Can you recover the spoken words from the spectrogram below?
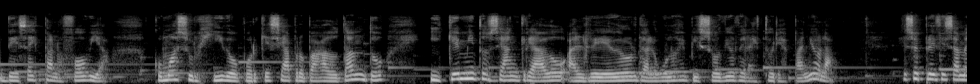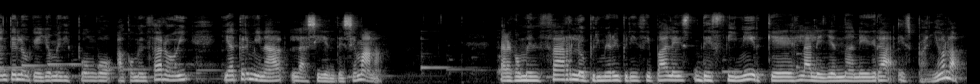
de esa hispanofobia, cómo ha surgido, por qué se ha propagado tanto y qué mitos se han creado alrededor de algunos episodios de la historia española. Eso es precisamente lo que yo me dispongo a comenzar hoy y a terminar la siguiente semana. Para comenzar, lo primero y principal es definir qué es la leyenda negra española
